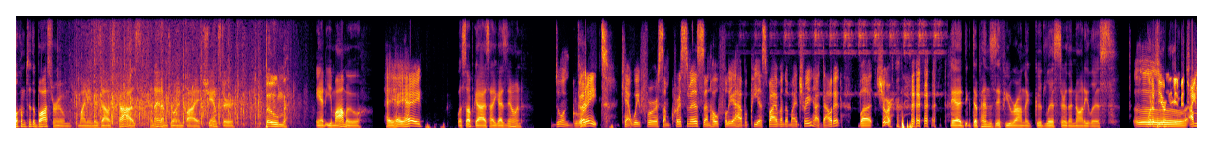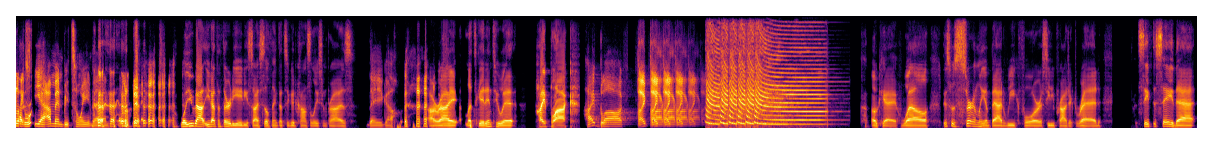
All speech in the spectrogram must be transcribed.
Welcome to the Boss Room. My name is Alex Kaz. Tonight I'm joined by Shamster Boom. and Imamu. Hey, hey, hey. What's up, guys? How you guys doing? Doing great. Can't wait for some Christmas and hopefully I have a PS5 under my tree. I doubt it, but sure. Yeah, it d- depends if you were on the good list or the naughty list. What if you're Uh, I'm like, lists? yeah, I'm in between, man. Well, you got you got the 3080, so I still think that's a good consolation prize. there you go. All right, let's get into it. Hype block. Hype block. Hype, hype, hype, hype, hype. Okay, well, this was certainly a bad week for CD Projekt Red. It's safe to say that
